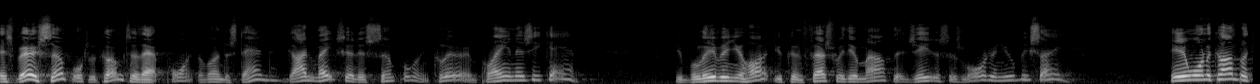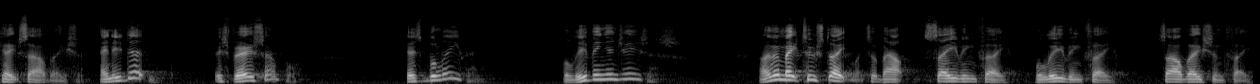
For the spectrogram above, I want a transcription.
It's very simple to come to that point of understanding. God makes it as simple and clear and plain as He can. You believe in your heart, you confess with your mouth that Jesus is Lord, and you'll be saved. He didn't want to complicate salvation, and He didn't. It's very simple. It's believing, believing in Jesus. Now, let me make two statements about saving faith, believing faith, salvation faith.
